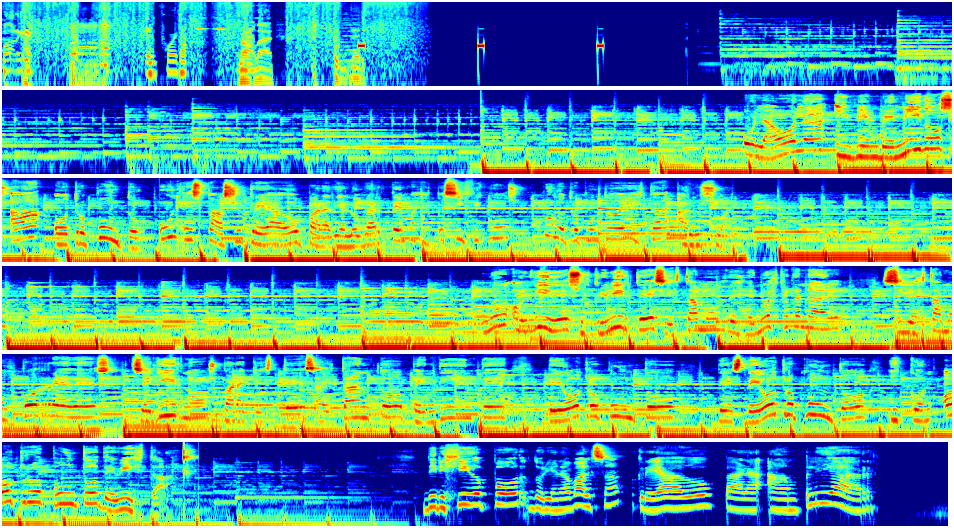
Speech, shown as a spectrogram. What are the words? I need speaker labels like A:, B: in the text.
A: all that.
B: Hola, hola y bienvenidos a Otro Punto, un espacio creado para dialogar temas específicos con otro punto de vista al usuario. Suscribirte si estamos desde nuestro canal, si estamos por redes, seguirnos para que estés al tanto, pendiente de otro punto, desde otro punto y con otro punto de vista. Dirigido por Doriana Balsa, creado para ampliar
